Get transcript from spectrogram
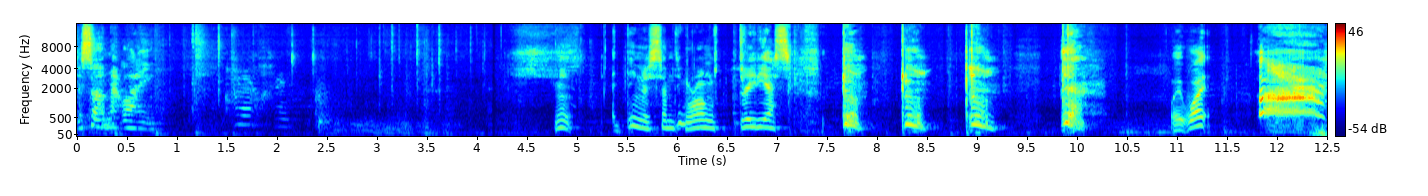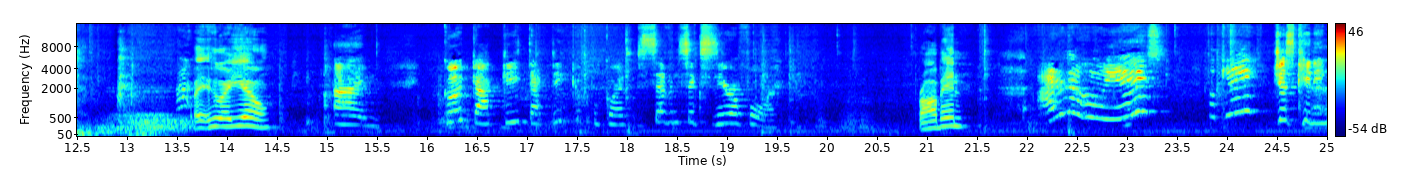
Just so I'm not lying. Mm, I think there's something wrong with 3DS. Wait, what? Ah! Wait, who are you? I'm Good Gaki Tactic Record 7604. Robin? I don't know who he is. Okay. Just kidding.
